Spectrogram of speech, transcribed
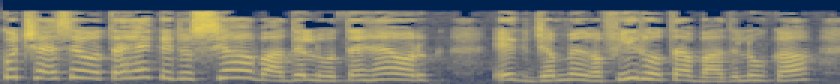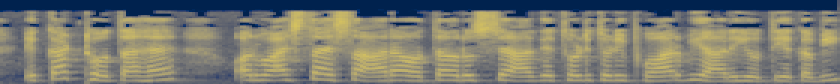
کچھ ایسے ہوتے ہیں کہ جو سیاہ بادل ہوتے ہیں اور ایک جم غفیر ہوتا ہے بادلوں کا ایک کٹ ہوتا ہے اور وہ آہستہ آہستہ آ رہا ہوتا ہے اور اس سے آگے تھوڑی تھوڑی فوار بھی آ رہی ہوتی ہے کبھی۔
